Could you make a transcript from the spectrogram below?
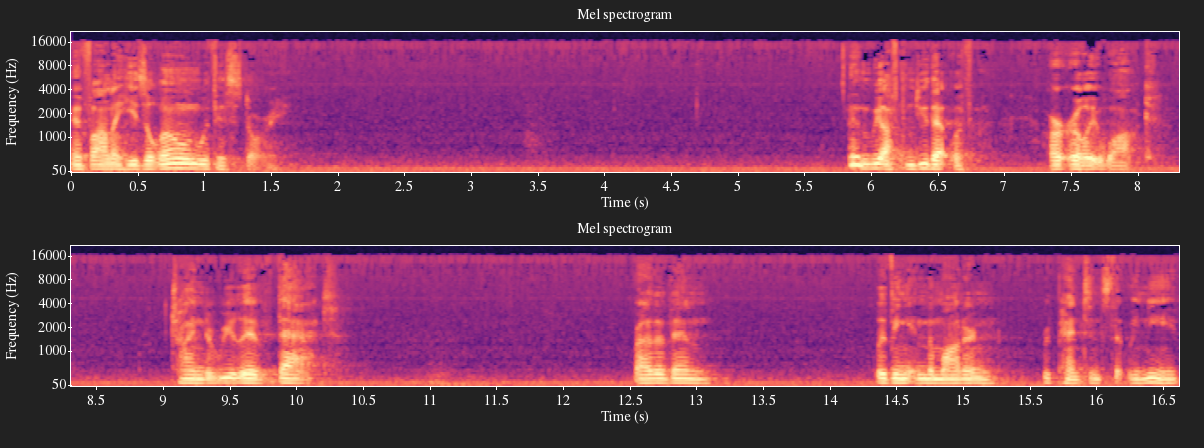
And finally, he's alone with his story. And we often do that with our early walk, trying to relive that rather than living in the modern repentance that we need.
